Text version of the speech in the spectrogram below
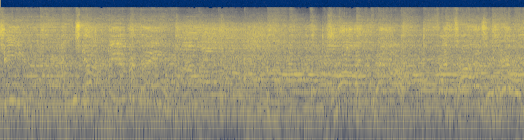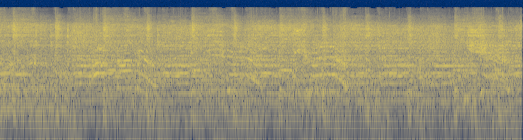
machine. It's got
